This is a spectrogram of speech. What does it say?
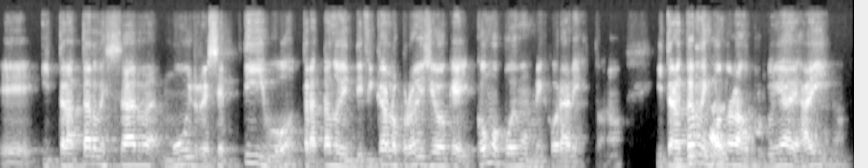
eh, y tratar de ser muy receptivo, tratando de identificar los problemas y decir, ok, ¿cómo podemos mejorar esto? ¿no? Y tratar de encontrar las oportunidades ahí. ¿no?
